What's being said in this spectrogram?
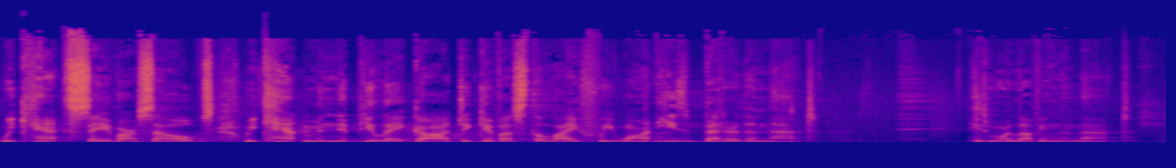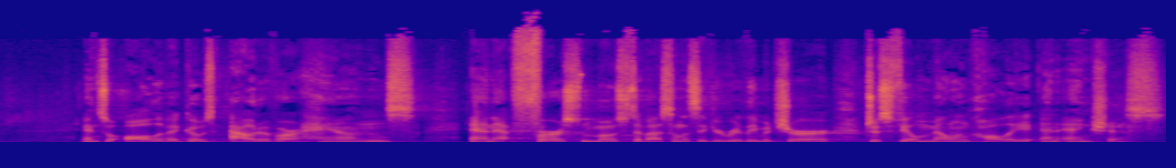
We can't save ourselves. We can't manipulate God to give us the life we want. He's better than that, He's more loving than that. And so all of it goes out of our hands. And at first, most of us, unless if you're really mature, just feel melancholy and anxious.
